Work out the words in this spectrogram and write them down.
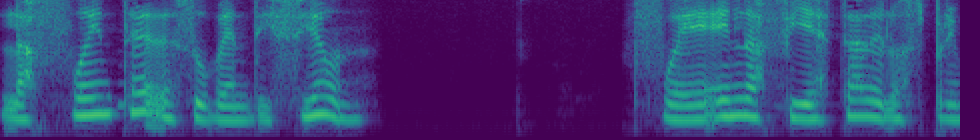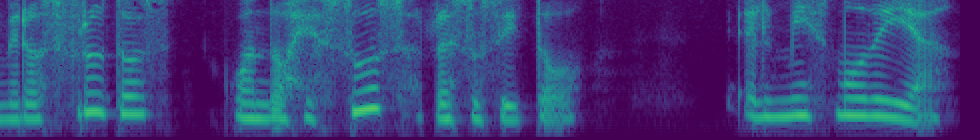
la fuente de su bendición. Fue en la fiesta de los primeros frutos cuando Jesús resucitó. El mismo día.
